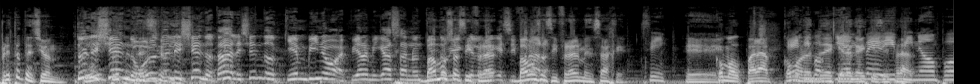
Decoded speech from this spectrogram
presta atención. Estoy leyendo, boludo, estoy leyendo. Estaba leyendo quién vino a espiar a mi casa. No entiendo Vamos a bien qué es lo que cifrar, hay que cifrar. vamos a cifrar el mensaje. Sí. Eh, ¿Cómo? Pará, ¿cómo no entendés qué es lo ¿quién que hay que cifrar? pinopo,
